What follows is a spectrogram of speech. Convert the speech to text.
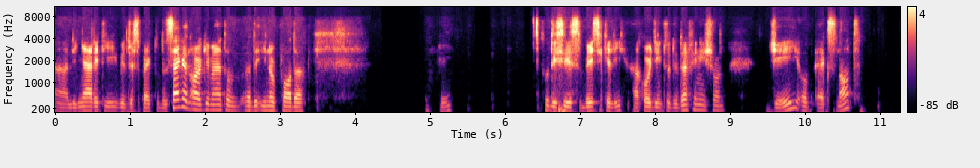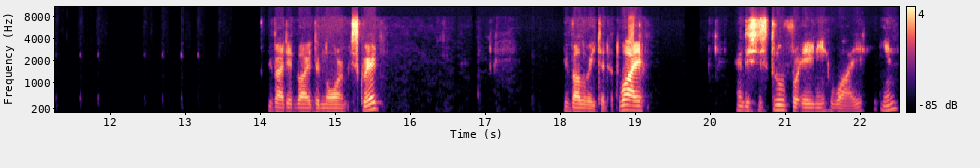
uh, linearity with respect to the second argument of uh, the inner product. Okay, so this is basically according to the definition, j of x naught divided by the norm squared evaluated at y and this is true for any y in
